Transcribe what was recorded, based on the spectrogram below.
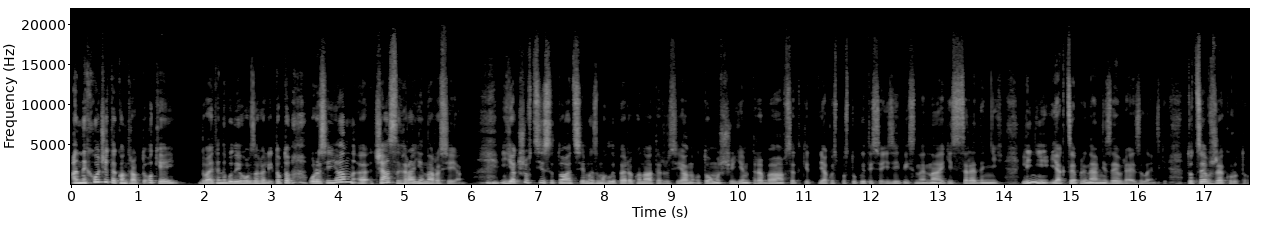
А не хочете контракту? Окей. Давайте не буде його взагалі. Тобто у росіян час грає на росіян. І якщо в цій ситуації ми змогли переконати росіян у тому, що їм треба все-таки якось поступитися і зійтися на, на якійсь серединній лінії, як це принаймні заявляє Зеленський, то це вже круто.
